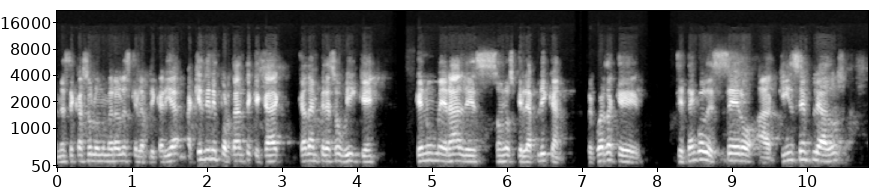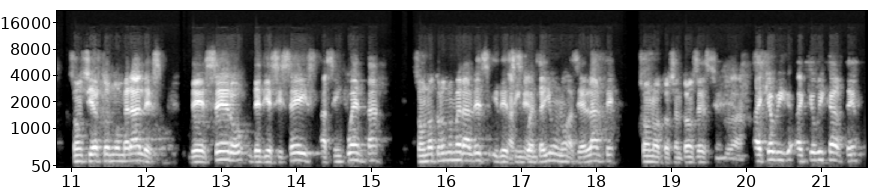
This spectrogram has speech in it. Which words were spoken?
en este caso los numerales que le aplicaría. Aquí es bien importante que cada, cada empresa ubique qué numerales son los que le aplican. Recuerda que si tengo de 0 a 15 empleados, son ciertos numerales. De 0, de 16 a 50 son otros numerales y de 51 hacia adelante son otros. Entonces, Hay, que hay que ubicarte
